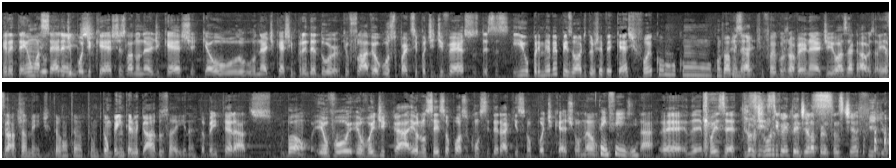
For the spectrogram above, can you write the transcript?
ele tem uma E que série é de isso? podcasts lá no Nerdcast, que é o, o Nerdcast Empreendedor, que o Flávio Augusto participa de diversos desses. E o primeiro episódio do GVCast foi com, com, com o Jovem Exato, Nerd. Foi com o Jovem Nerd e o Azagal, exatamente. Exatamente. Então estão bem interligados aí, né? Estão bem inteirados. Bom, eu vou, eu vou indicar, eu não sei se eu posso considerar que isso é um podcast ou não. Tem feed? Tá? É, né, pois é. Eu Se- juro se- que eu entendi ela perguntando se tinha filho.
